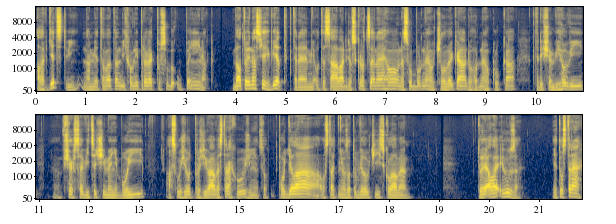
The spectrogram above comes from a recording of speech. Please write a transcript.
Ale v dětství na mě tenhle ten výchovný prvek působil úplně jinak. Byla to jedna z těch věd, které mě otesávaly do skroceného, nesvobodného člověka, do hodného kluka, který všem vyhoví, všech se více či méně bojí a svůj život prožívá ve strachu, že něco podělá a ostatního za to vyloučí s kolávem. To je ale iluze. Je to strach,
